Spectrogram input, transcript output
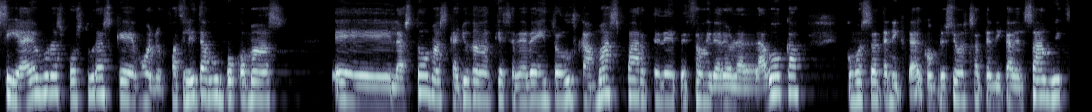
Sí, hay algunas posturas que, bueno, facilitan un poco más eh, las tomas, que ayudan a que ese bebé introduzca más parte de pezón y de areola en la boca, como esa técnica de compresión, esa técnica del sándwich,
